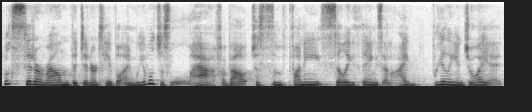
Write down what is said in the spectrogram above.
We'll sit around the dinner table and we will just laugh about just some funny, silly things. And I really enjoy it.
